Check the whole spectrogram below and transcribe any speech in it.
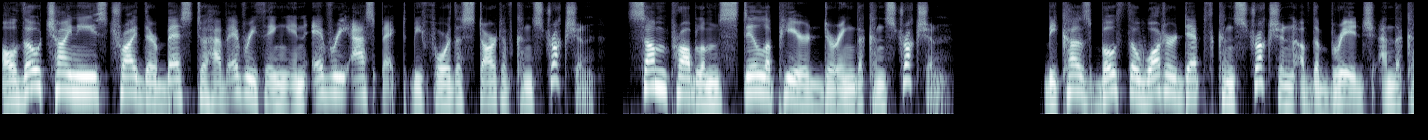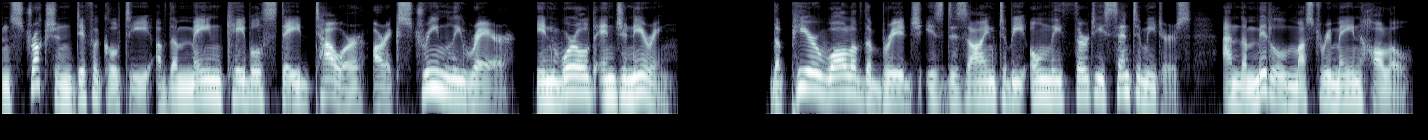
Although Chinese tried their best to have everything in every aspect before the start of construction, some problems still appeared during the construction. Because both the water depth construction of the bridge and the construction difficulty of the main cable-stayed tower are extremely rare in world engineering. The pier wall of the bridge is designed to be only 30 centimeters, and the middle must remain hollow.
